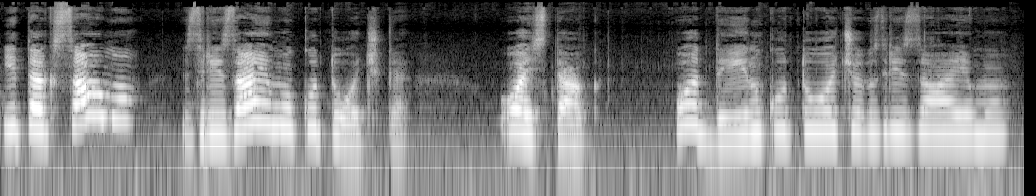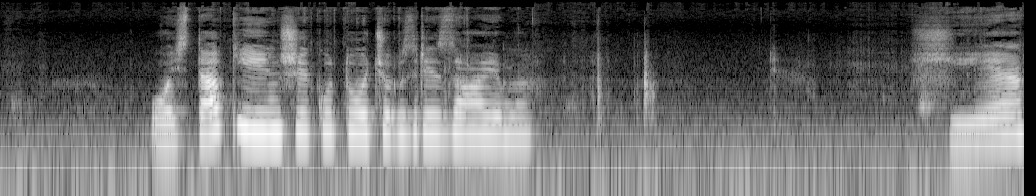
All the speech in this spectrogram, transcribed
і так само зрізаємо куточки. Ось так. Один куточок зрізаємо. Ось так інший куточок зрізаємо. Ще.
